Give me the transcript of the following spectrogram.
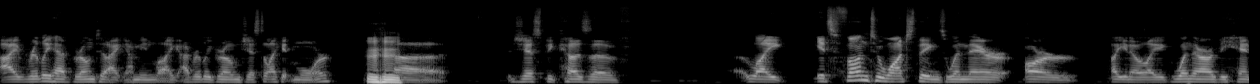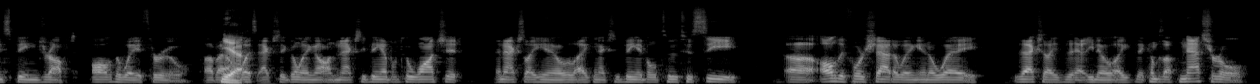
I really have grown to like I mean like I've really grown just to like it more mm-hmm. uh, just because of like it's fun to watch things when there are uh, you know like when there are the hints being dropped all the way through about yeah. what's actually going on and actually being able to watch it and actually you know like and actually being able to to see uh, all the foreshadowing in a way that actually that you know like that comes off natural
